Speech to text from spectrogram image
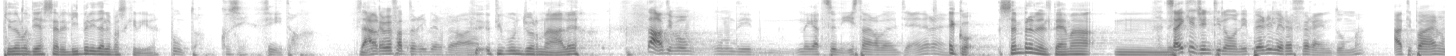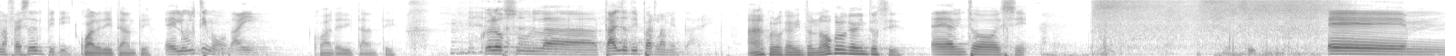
Chiedono di essere liberi dalle mascherine. Punto. Così, finito. Sì, avrebbe fatto ridere però. Eh. tipo un giornale. No, tipo uno di negazionista, una roba del genere. Ecco, sempre nel tema... mh, ne- Sai che Gentiloni per il referendum ha tipo una festa del PD. Quale dei tanti? È l'ultimo, dai. Quale dei tanti? Quello sul eh, taglio dei parlamentari. Ah, quello che ha vinto il no, quello che ha vinto il sì. E ha vinto il sì. Sì. E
